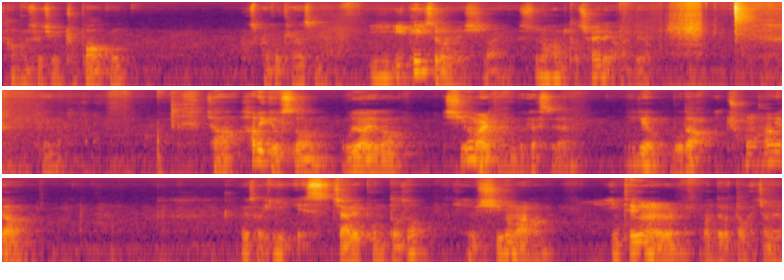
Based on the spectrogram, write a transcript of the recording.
상관에서 지금 족봐갖고 복습할 거 개났습니다. 이, 이 페이스로는 씨발 수능 한번 더 쳐야 돼요. 안 돼요. 자, 합의기였어. 우리가 이거 시그마를 다 한번 했어요. 이게 뭐다? 총합이다. 그래서 이 S자를 본 떠서 이 시그마랑 인테그랄을 만들었다고 했잖아요.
